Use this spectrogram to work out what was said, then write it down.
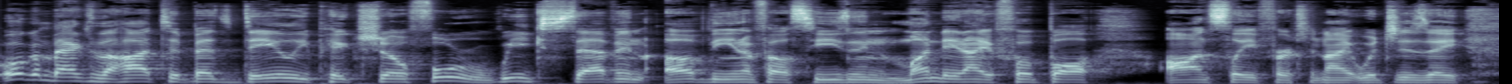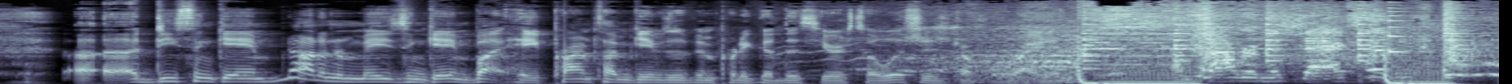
Welcome back to the Hot Tip Bets Daily Pick Show for Week Seven of the NFL season. Monday Night Football on slate for tonight, which is a a decent game, not an amazing game, but hey, primetime games have been pretty good this year, so let's just jump right in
